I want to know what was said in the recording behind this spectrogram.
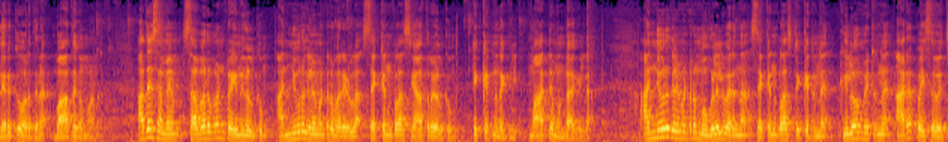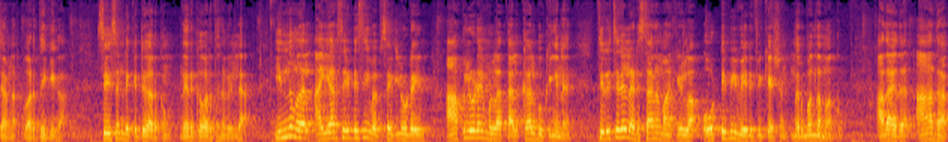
നിരക്ക് വർധന ബാധകമാണ്. അതേസമയം സബർബൻ ട്രെയിനുകൾക്കും അഞ്ഞൂറ് കിലോമീറ്റർ വരെയുള്ള സെക്കൻഡ് ക്ലാസ് യാത്രകൾക്കും ടിക്കറ്റ് നിരക്കിൽ മാറ്റമുണ്ടാകില്ല. അഞ്ഞൂറ് കിലോമീറ്റർ മുകളിൽ വരുന്ന സെക്കൻഡ് ക്ലാസ് ടിക്കറ്റിന് കിലോമീറ്ററിന് അര പൈസ വെച്ചാണ് വർദ്ധിക്കുക. സീസൺ ടിക്കറ്റുകാർക്കും നിരക്ക് വർധനവില്ല. ഇന്നു മുതൽ I R C T C വെബ്സൈറ്റിലൂടെയും ആപ്പിലൂടെയുമുള്ള തൽക്കാൽ ബുക്കിങ്ങിന് തിരിച്ചറിയൽ അടിസ്ഥാനമാക്കിയുള്ള ഒ ടി പി വെരിഫിക്കേഷൻ നിർബന്ധമാക്കും. അതായത് ആധാർ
